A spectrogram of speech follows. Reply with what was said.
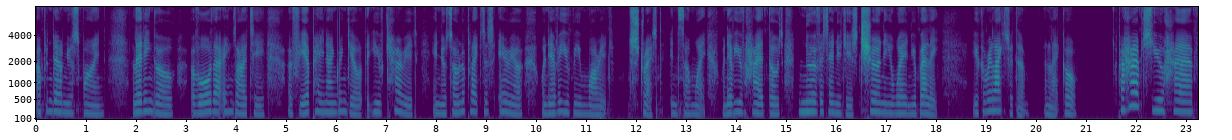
up and down your spine, letting go of all that anxiety of fear, pain, anger, and guilt that you've carried in your solar plexus area whenever you've been worried, stressed in some way, whenever you've had those nervous energies churning away in your belly. You can relax with them and let go. Perhaps you have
